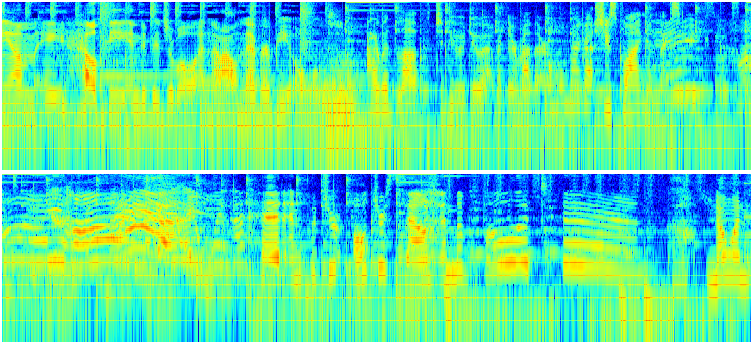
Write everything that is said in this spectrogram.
am a healthy individual and that I'll never be old. I would love to do a duet with your mother. oh my gosh, she's flying in next week. Hi, I went ahead and put your ultrasound in the bulletin. No one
